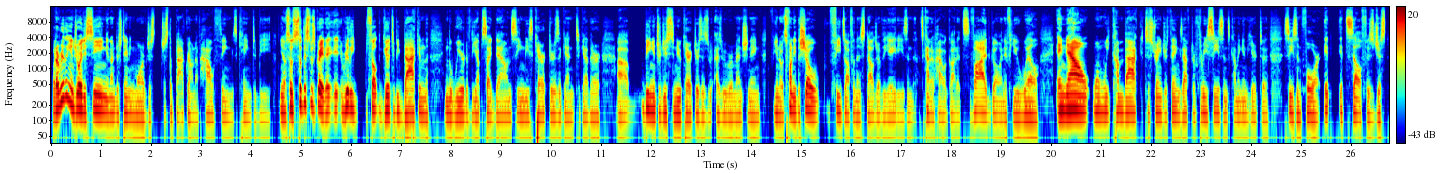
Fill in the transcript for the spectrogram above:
what I really enjoyed is seeing and understanding more of just just the background of how things came to be. You know, so so this was great. It, it really felt good to be back in the in the weird of the upside down, seeing these characters again together, uh, being introduced to new characters as as we were mentioning. You know, it's funny. The show feeds off of the nostalgia of the '80s, and that's kind of how it got its vibe going, if you will. And now, when we come back to Stranger Things after three seasons, coming in here to season four, it itself is just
